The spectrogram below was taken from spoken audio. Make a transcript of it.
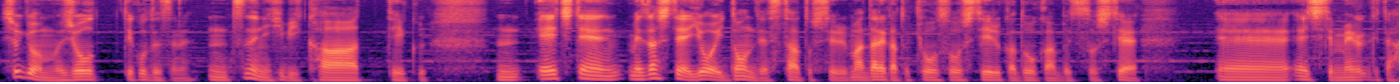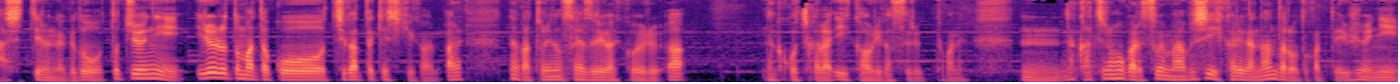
諸行無常ってことですね、うん、常に日々変わっていく、うん、A 地点目指して用意ドンでスタートしてる。まあ誰かと競争しているかどうかは別としてえー、A 地点めがけて走ってるんだけど途中にいろいろとまたこう違った景色がある。あれ？なんか鳥のさえずりが聞こえる。あなんかこっちからいい香りがするとかね。うんなんかあっちの方からすごい眩しい光が何だろうとかっていう風に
